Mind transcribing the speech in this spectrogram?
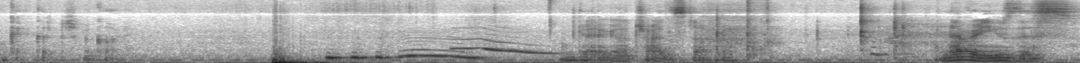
Okay, good. It's recording. okay, I gotta try the stuff here. I never use this.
